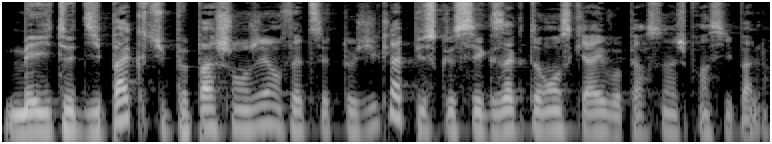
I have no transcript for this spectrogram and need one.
mais il te dit pas que tu peux pas changer en fait cette logique-là, puisque c'est exactement ce qui arrive au personnage principal.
